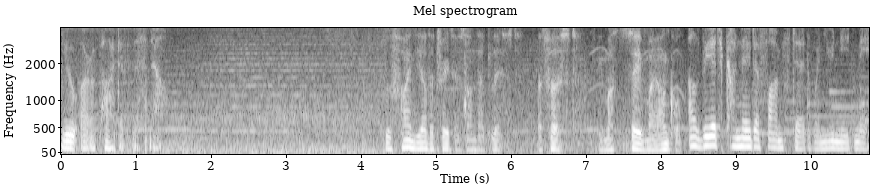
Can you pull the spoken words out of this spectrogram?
You are a part of this now. We'll find the other traitors on that list. But first, we must save my uncle. I'll be at Kaneda Farmstead when you need me.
